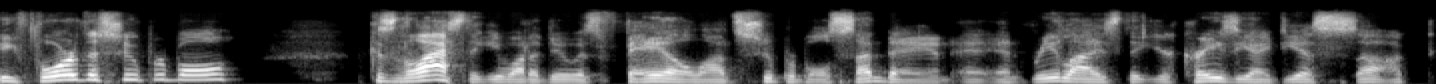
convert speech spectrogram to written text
before the Super Bowl because the last thing you want to do is fail on Super Bowl Sunday and, and realize that your crazy idea sucked.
